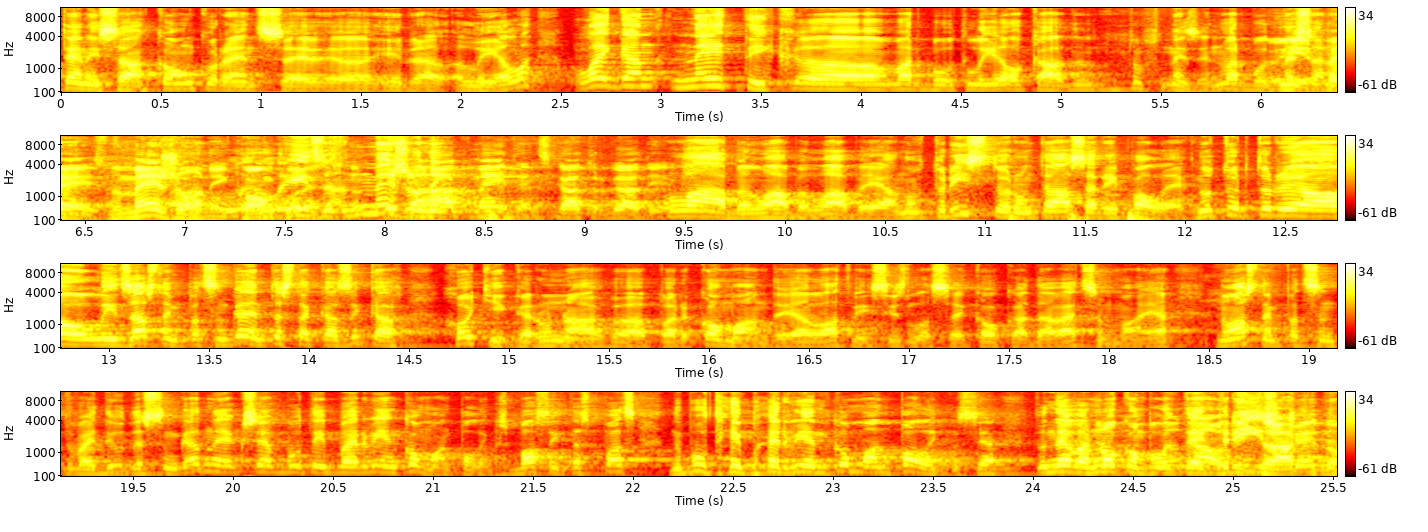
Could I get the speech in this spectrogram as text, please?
tenisā konkurence ir liela, lai gan ne tik uh, varbūt liela kāda, nu, nezinu, varbūt Nu, ir beidz. Nu, mežonīgi konkurence. Tur Mežonīgi. Nāk meitenes katru gadu. Labi, labi, labi. Jā. Nu, tur iztur un tās arī paliek. Nu, tur, tur jau līdz 18 gadiem tas tā kā, zin, kā hoķī, ka runā par komandu. Ja Latvijas izlasē kaut kādā vecumā. Ja. No 18 vai 20 gadniekus, ja būtībā ir viena komanda palikusi. Basīt tas pats, nu, būtībā ir viena komanda palikusi. Ja. Tu nevari Nu, nokomplektēt tik trīs, četras. nu,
